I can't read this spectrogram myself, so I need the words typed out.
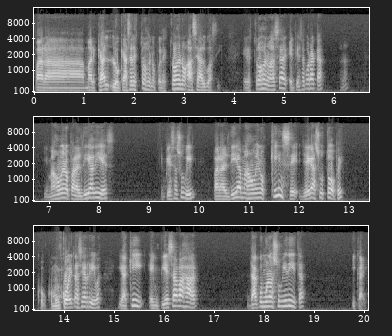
para marcar lo que hace el estrógeno, pues el estrógeno hace algo así. El estrógeno hace, empieza por acá, ¿verdad? y más o menos para el día 10 empieza a subir, para el día más o menos 15 llega a su tope, como un cohete hacia arriba, y aquí empieza a bajar, da como una subidita y cae.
